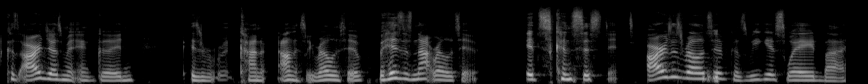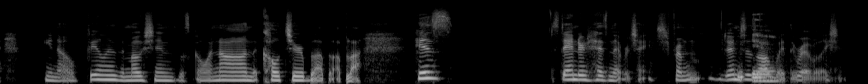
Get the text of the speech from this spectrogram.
because our judgment and good is kind of honestly relative, but his is not relative. It's consistent. Ours is relative because we get swayed by, you know, feelings, emotions, what's going on, the culture, blah, blah, blah. His standard has never changed from Genesis yeah. all the way through Revelation,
